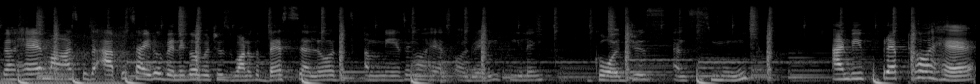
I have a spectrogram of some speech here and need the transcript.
The hair mask is the apple cider vinegar, which is one of the best sellers. It's amazing. Her hair is already feeling gorgeous and smooth. And we've prepped her hair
